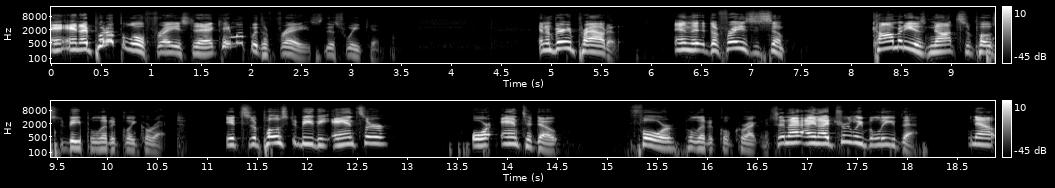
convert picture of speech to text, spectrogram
And, and I put up a little phrase today. I came up with a phrase this weekend. And I'm very proud of it. And the, the phrase is simple comedy is not supposed to be politically correct, it's supposed to be the answer or antidote for political correctness. And I, and I truly believe that. Now,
